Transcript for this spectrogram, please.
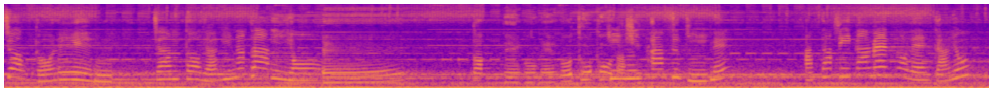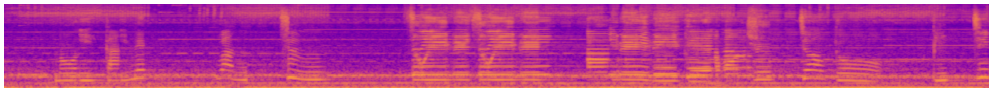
ちょっとレーン、ちゃんとやりなさいよ。えー、だって俺のとこだし君が好きね。あたしがねそれだよ。もう一回ね。 One、two。ついについに I really care about you ちょっと、ピッチ、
